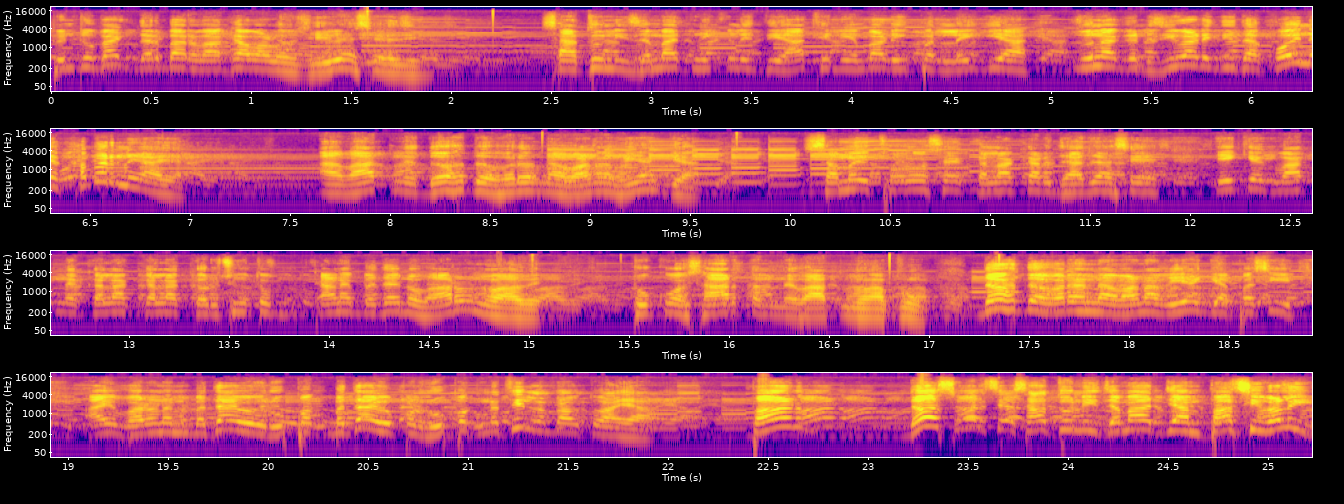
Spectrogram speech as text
પિન્ટુભાઈ, દરબાર વાઘાવાળો જીવે છે હજી. સાધુની જમાત નીકળી હતી હાથીની અંબાડી ઉપર લઈ ગયા, જુનાગઢ જીવાડી દીધા, કોઈને ખબર નહીં આયા. આ વાતને દહ દહ વર્ષના વાણા વ્યા ગયા. સમય થોડો છે, કલાકાર જાજા છે. એક એક વાતને કલાક કલાક કરશું તો જાણે બધાનો વારો ન આવે. ટૂંકો સાર તમને વાતનું આપું. દહ દહ વર્ણના વાણા વયા ગયા પછી આ વર્ણન બતાવ્યો, રૂપક બતાવ્યો, પણ રૂપક નથી લંબાવતો આયા. પણ દસ વર્ષે સાધુની જમાત જેમ પાછી વળી,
